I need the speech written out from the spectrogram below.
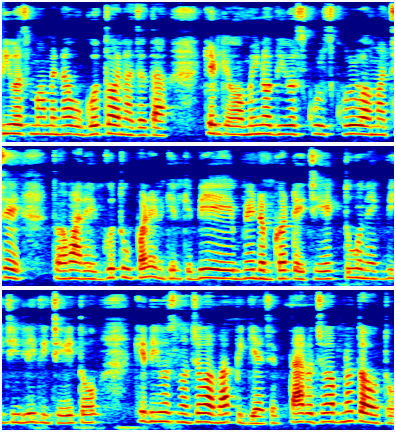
દિવસમાં અમે નવું ગોતવાના જ હતા. કેમ કે હવે મહિનો દિવસ સ્કૂલ ખોલવામાં છે, તો અમારે ગોતવું પડે ને. કેમ કે બે મેડમ ઘટે છે, એક તું ને એક બીજી લીધી છે. એ તો કે દિવસનો જવાબ આપી ગયા છે. તારો જવાબ નહોતો આવતો.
